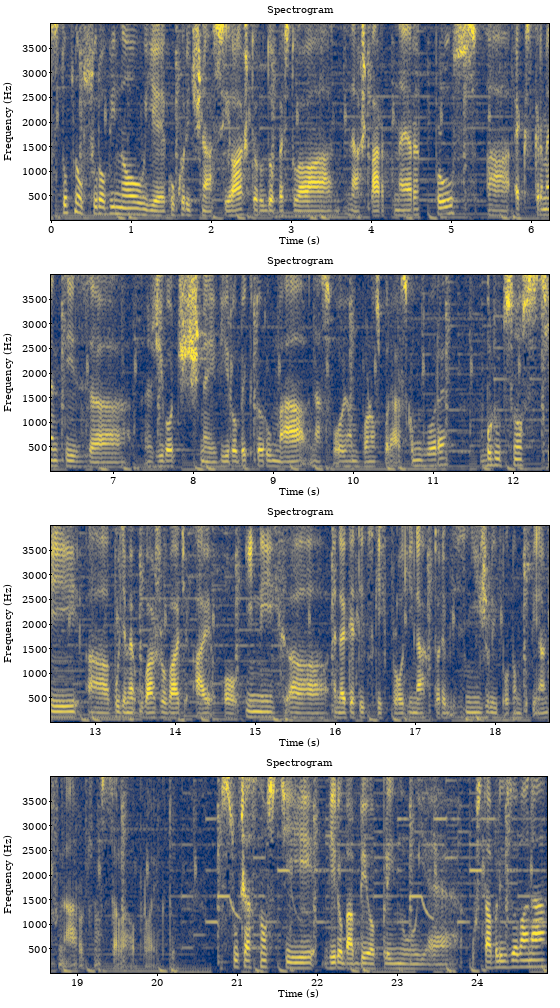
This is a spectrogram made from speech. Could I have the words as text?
Vstupnou surovinou je kukuričná siláž, ktorú dopestovala náš partner, plus exkrementy z živočišnej výroby, ktorú má na svojom poľnohospodárskom dvore. V budúcnosti budeme uvažovať aj o iných energetických plodinách, ktoré by znížili potom tú finančnú náročnosť celého projektu. V súčasnosti výroba bioplynu je ustabilizovaná,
